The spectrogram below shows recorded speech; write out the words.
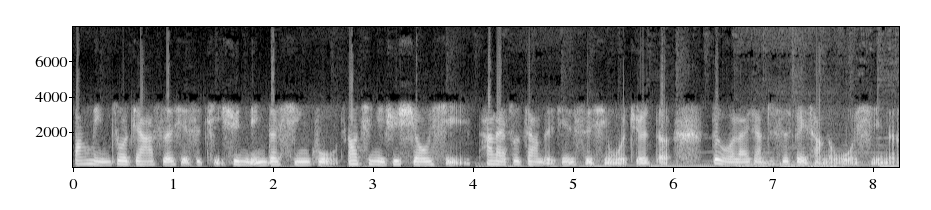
帮您做家事，而且是体恤您的辛苦，然后请你去休息，他来做这样的一件事情，我觉得对我来讲就是非常的窝心的。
